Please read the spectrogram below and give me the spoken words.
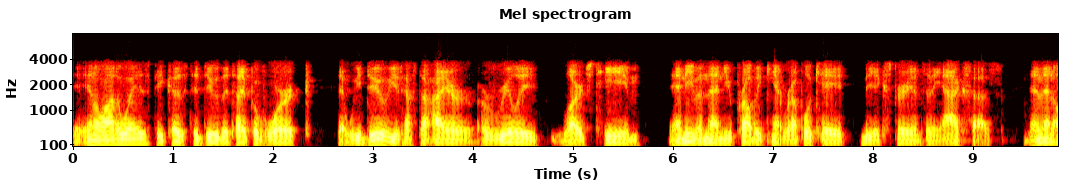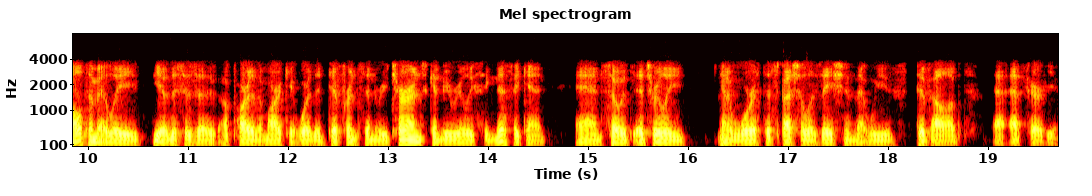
in a lot of ways because to do the type of work that we do, you'd have to hire a really large team. And even then, you probably can't replicate the experience and the access. And then ultimately, you know, this is a, a part of the market where the difference in returns can be really significant. And so it's, it's really kind of worth the specialization that we've developed at, at Fairview.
